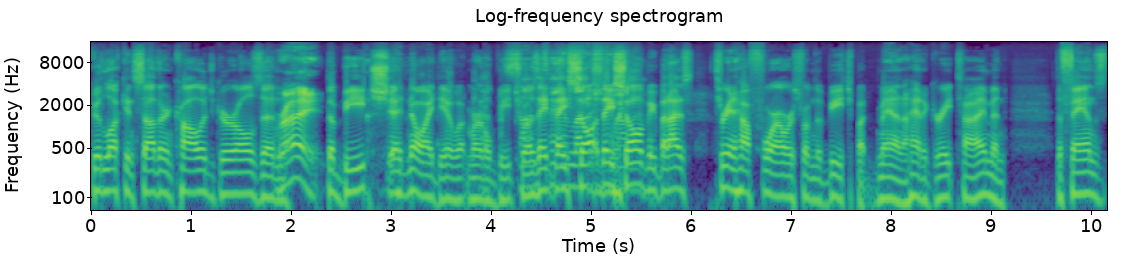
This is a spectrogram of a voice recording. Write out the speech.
good looking Southern college girls, and Right. the beach. I had no idea what Myrtle Beach was. They they suntan sold they lotion. sold me, but I was three and a half four hours from the beach. But man, I had a great time, and the fans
